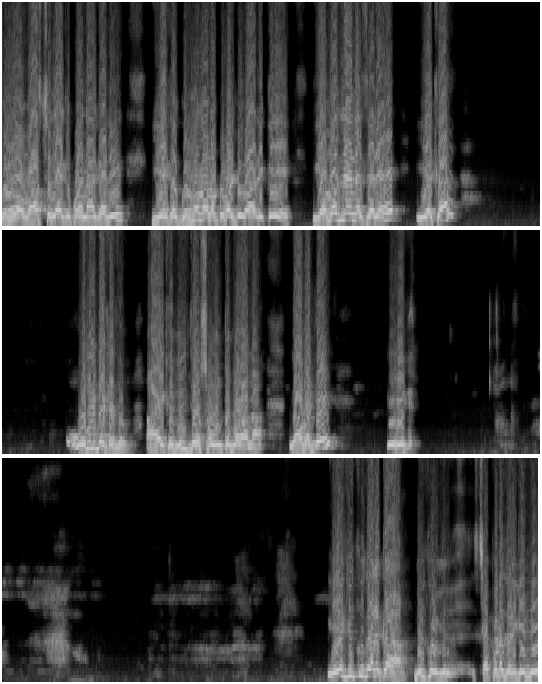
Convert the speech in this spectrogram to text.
గృహ వాస్తు లేకపోయినా కానీ ఈ యొక్క గృహంలో ఉన్నటువంటి వారికి ఎవరినైనా సరే ఈ యొక్క వదిలిపెట్టదు. ఆ యొక్క వీధి దోషం ఉండటం వలన. కాబట్టి ఈ ఏ దిక్కు కనుక మీకు చెప్పడం జరిగింది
